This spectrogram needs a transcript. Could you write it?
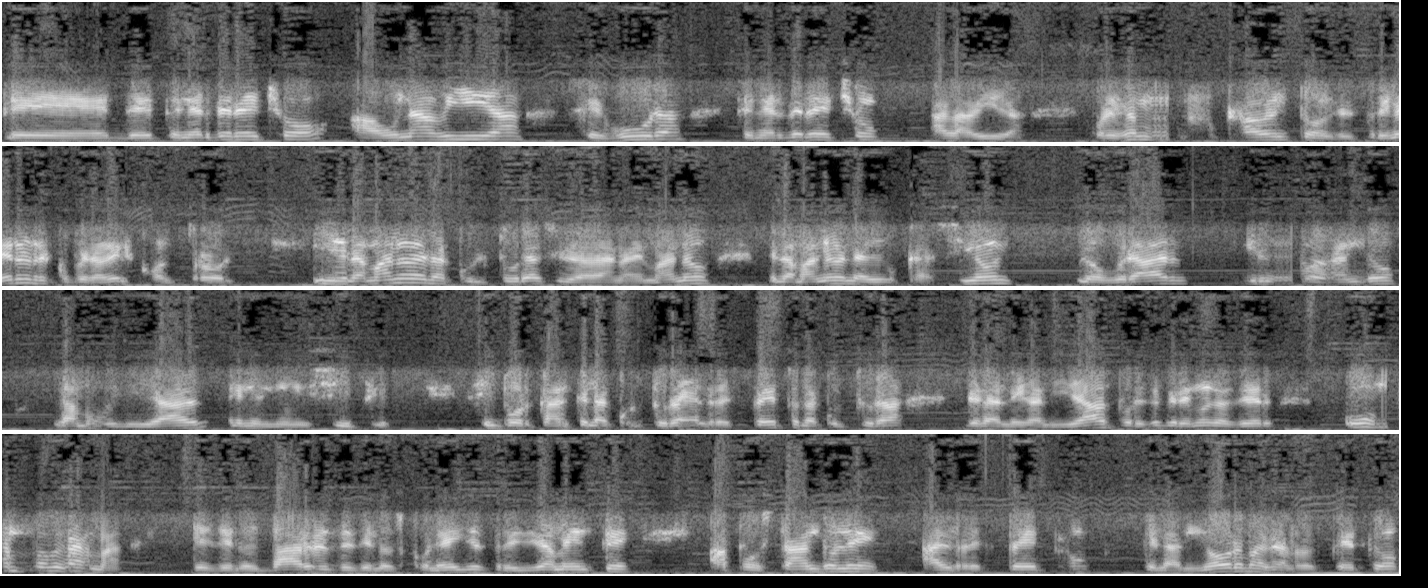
de, de tener derecho a una vía segura, tener derecho a la vida. Por eso hemos enfocado entonces, primero en recuperar el control y de la mano de la cultura ciudadana, de, mano, de la mano de la educación, lograr ir mejorando la movilidad en el municipio. Es importante la cultura del respeto, la cultura de la legalidad, por eso queremos hacer un programa desde los barrios, desde los colegios, precisamente apostándole al respeto de las normas, al respeto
